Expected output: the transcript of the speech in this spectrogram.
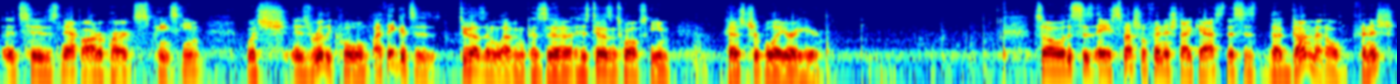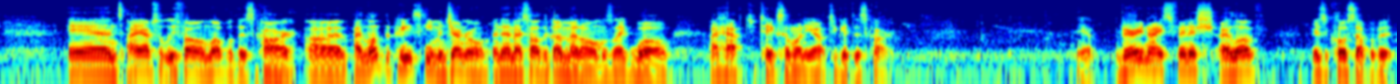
It's his Napa Auto Parts paint scheme, which is really cool. I think it's his 2011 because uh, his 2012 scheme has AAA right here. So this is a special finish diecast. This is the gunmetal finish. And I absolutely fell in love with this car. Uh, I love the paint scheme in general, and then I saw the gunmetal and was like, whoa, I have to take some money out to get this car. Yeah, very nice finish. I love, here's a close-up of it.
